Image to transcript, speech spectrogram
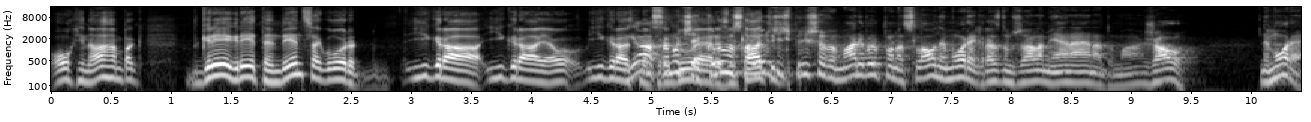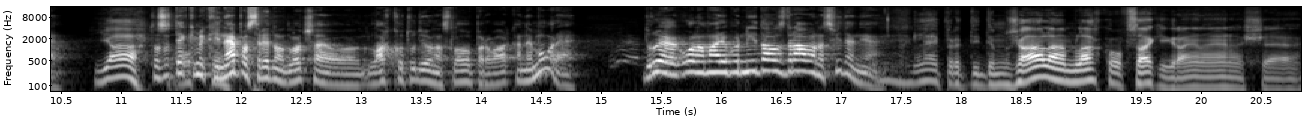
oh in ah, ampak gre, gre, tendenca gor, igra, igra, je, igra Ja, samo če je Krunoslav rezultati- Jurčič prišel v Maribor po naslov, ne more igrati z domžalami 1-1 doma. Žal, ne more. Ja, To so tekme, okay. ki neposredno odločajo, lahko tudi o naslovu prvaka, ne more. Drugega gola Maribor ni dal zdravo na svidenje. glej, proti domžalam lahko vsak igra ena ena še.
